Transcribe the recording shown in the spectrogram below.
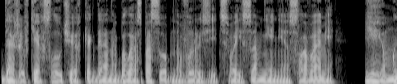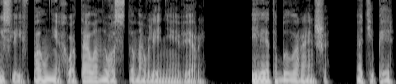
даже в тех случаях, когда она была способна выразить свои сомнения словами, ее мыслей вполне хватало на восстановление веры. Или это было раньше, а теперь?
